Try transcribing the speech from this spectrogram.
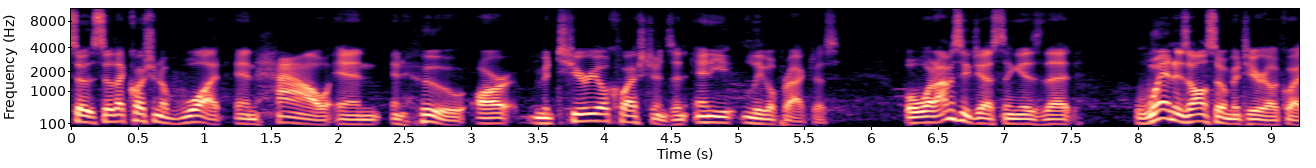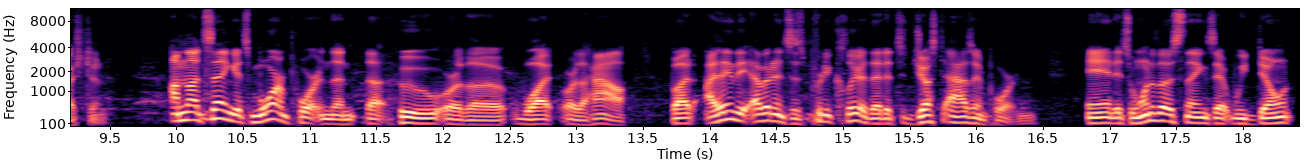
so so that question of what and how and and who are material questions in any legal practice. But what I'm suggesting is that when is also a material question. I'm not saying it's more important than the who or the what or the how, but I think the evidence is pretty clear that it's just as important. And it's one of those things that we don't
